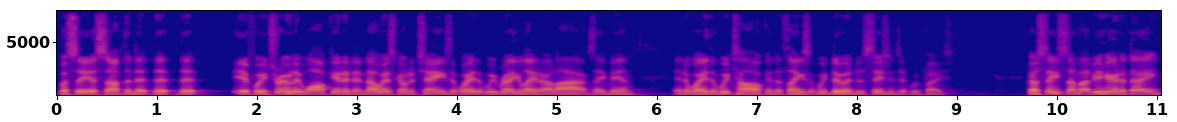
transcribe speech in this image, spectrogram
But see, it's something that, that, that if we truly walk in it and know it's going to change the way that we regulate our lives, amen, and the way that we talk and the things that we do and the decisions that we face. Because, see, some of you here today,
